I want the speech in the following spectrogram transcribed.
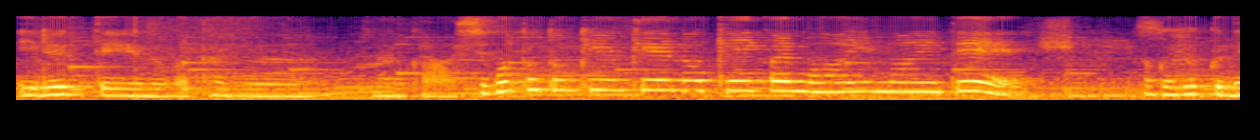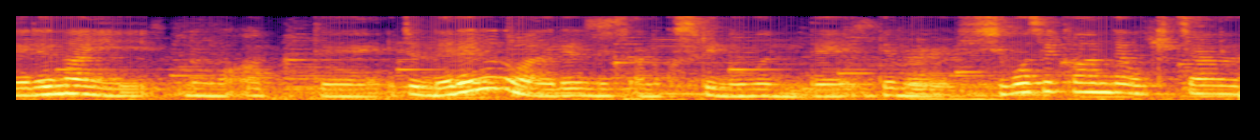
いるっていうのが多分なんか仕事と休憩の警戒も曖昧でなんかよく寝れないのもあって一応寝れるのは寝れるんですあの薬飲むんで。でもうん。45時間で起きちゃうん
